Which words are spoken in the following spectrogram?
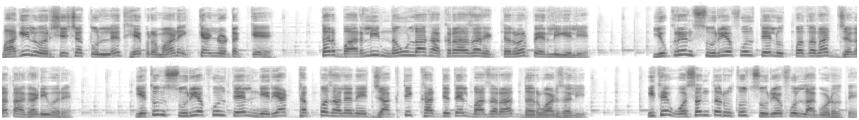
मागील वर्षीच्या तुलनेत हे प्रमाण एक्क्याण्णव टक्के तर बार्ली नऊ लाख अकरा हजार हेक्टरवर पेरली गेली आहे युक्रेन सूर्यफूल तेल उत्पादनात जगात आघाडीवर आहे. येथून सूर्यफूल तेल निर्यात ठप्प झाल्याने जागतिक खाद्यतेल बाजारात दरवाढ झाली. इथे वसंत ऋतूत सूर्यफूल लागवड होते.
